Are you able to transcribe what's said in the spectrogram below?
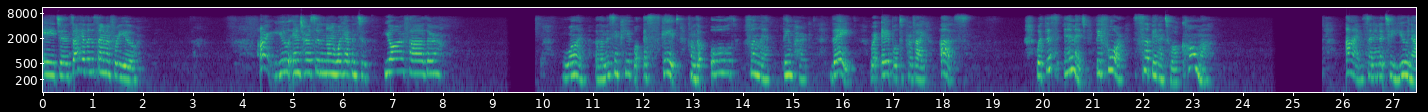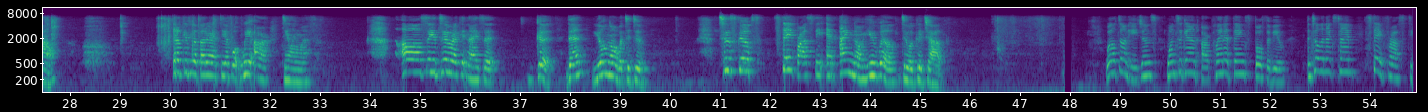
Agents. I have an assignment for you. Aren't you interested in knowing what happened to your father? One of the missing people escaped from the old Funland theme park. They were able to provide us with this image before slipping into a coma. I'm sending it to you now. It'll give you a better idea of what we are dealing with. Oh, so you do recognize it. Good. Then you'll know what to do. Two scoops, stay frosty, and I know you will do a good job. Well done, agents. Once again, our planet thanks both of you. Until the next time, stay frosty.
